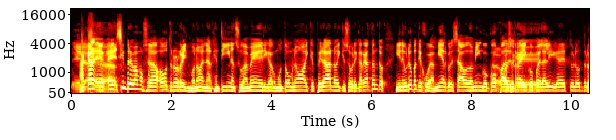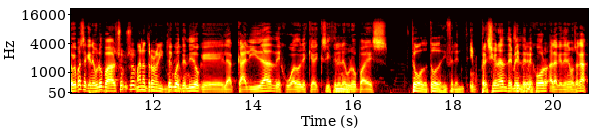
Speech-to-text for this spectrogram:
Eh, Acá eh, la- eh, siempre vamos a, a otro ritmo, ¿no? En Argentina, en Sudamérica, como todo, no hay que esperar, no hay que sobrecargar tanto. Y en Europa te juegan miércoles, sábado, domingo, Copa del Rey, que- Copa de la Liga, esto, lo otro. Lo que pasa es que en Europa, yo, yo Van a otro ritmo. tengo entendido que la calidad de jugadores que existen Mm. en Europa es Todo, todo es diferente. impresionantemente Siempre. mejor a la que tenemos acá.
